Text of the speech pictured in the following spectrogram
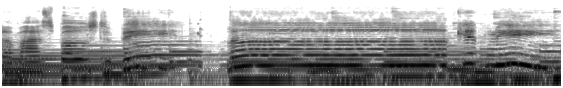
What am I supposed to be? Look at me.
